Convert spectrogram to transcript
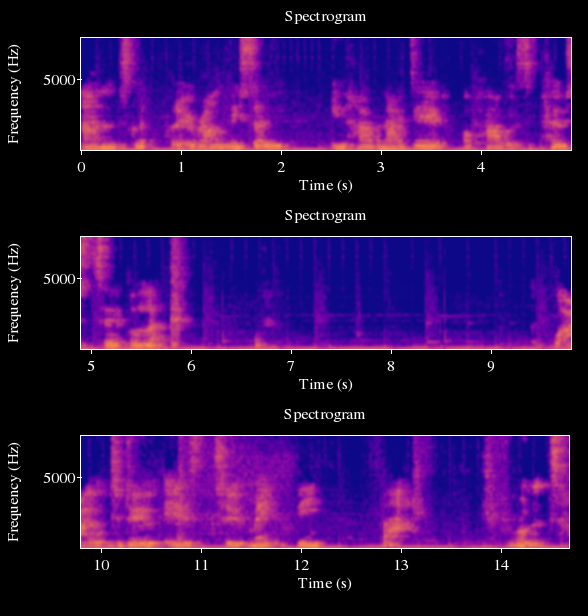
And I'm just gonna put it around me so you have an idea of how it's supposed to look. What I want to do is to make the back, the front,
